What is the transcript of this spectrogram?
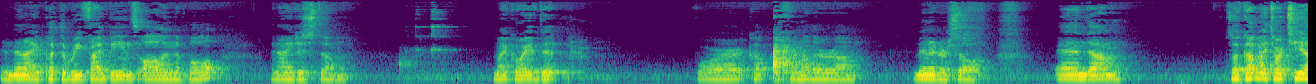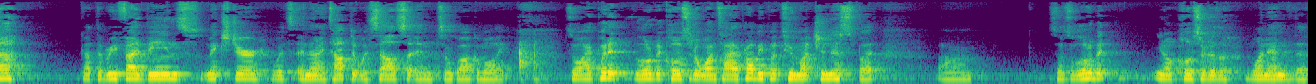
and then I put the refried beans all in the bowl, and I just um, microwaved it for a couple, for another um, minute or so. And um, so I've got my tortilla, got the refried beans mixture with, and then I topped it with salsa and some guacamole. So I put it a little bit closer to one side. I probably put too much in this, but um, so it's a little bit, you know, closer to the one end of the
